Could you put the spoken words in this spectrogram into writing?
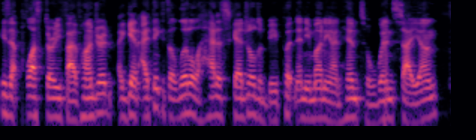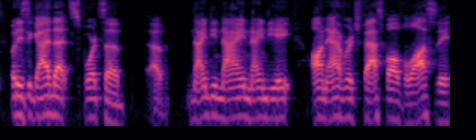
He's at plus 3,500. Again, I think it's a little ahead of schedule to be putting any money on him to win Cy Young, but he's a guy that sports a, a 99, 98 on average fastball velocity,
